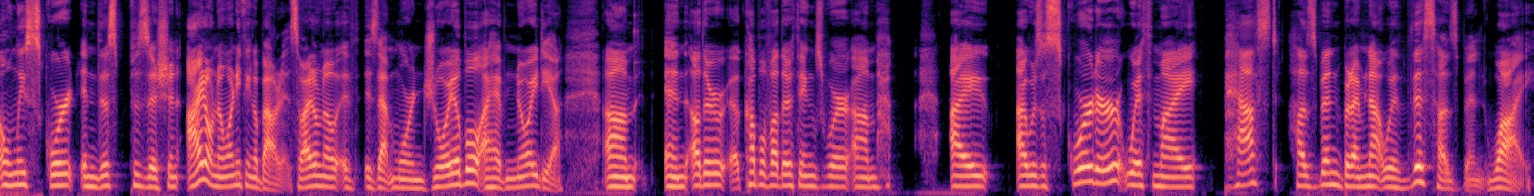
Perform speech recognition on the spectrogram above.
only squirt in this position? I don't know anything about it. So I don't know if is that more enjoyable? I have no idea. Um, and other a couple of other things where um, I I was a squirter with my past husband, but I'm not with this husband. Why?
